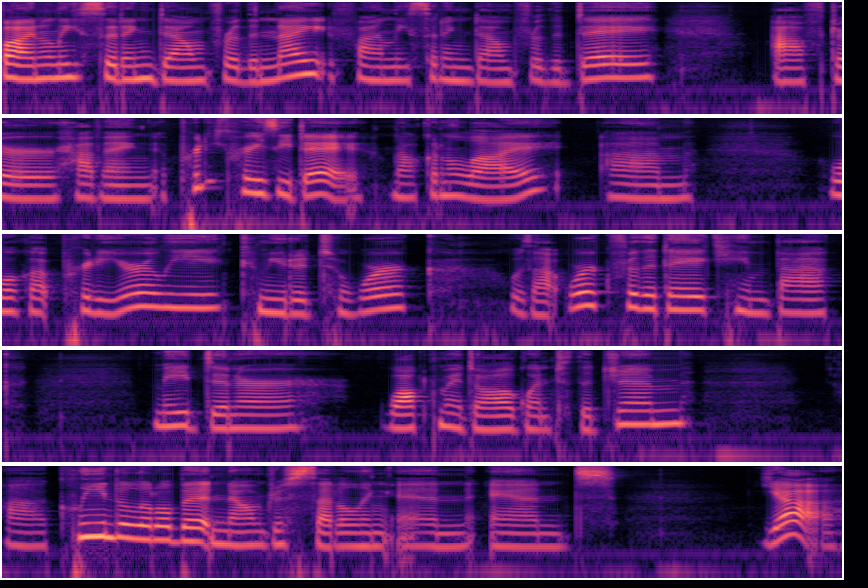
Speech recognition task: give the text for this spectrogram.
finally sitting down for the night, finally sitting down for the day after having a pretty crazy day. Not gonna lie. Um, woke up pretty early, commuted to work, was at work for the day, came back, made dinner, walked my dog, went to the gym, uh, cleaned a little bit, and now I'm just settling in. And yeah,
